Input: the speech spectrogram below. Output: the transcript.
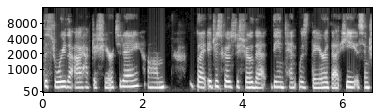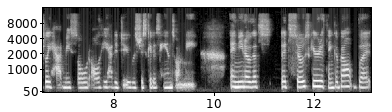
the story that I have to share today. Um, but it just goes to show that the intent was there, that he essentially had me sold. All he had to do was just get his hands on me. And, you know, that's, it's so scary to think about, but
